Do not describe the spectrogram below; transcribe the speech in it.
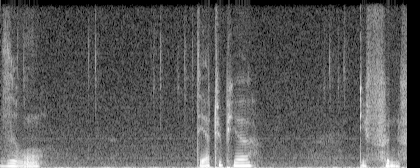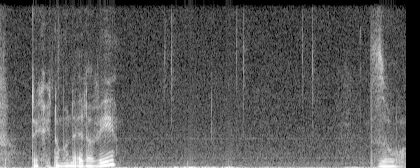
So. Der Typ hier, die 5. Der kriegt nochmal eine LAW. So.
